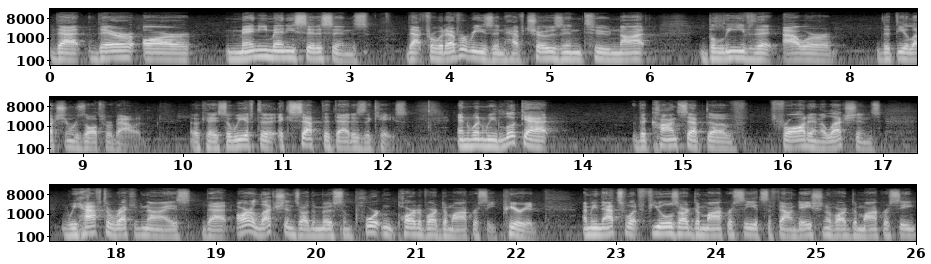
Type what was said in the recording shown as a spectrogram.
that there are many, many citizens that, for whatever reason, have chosen to not believe that our that the election results were valid. Okay, so we have to accept that that is the case. And when we look at the concept of fraud in elections, we have to recognize that our elections are the most important part of our democracy, period. I mean, that's what fuels our democracy, it's the foundation of our democracy.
